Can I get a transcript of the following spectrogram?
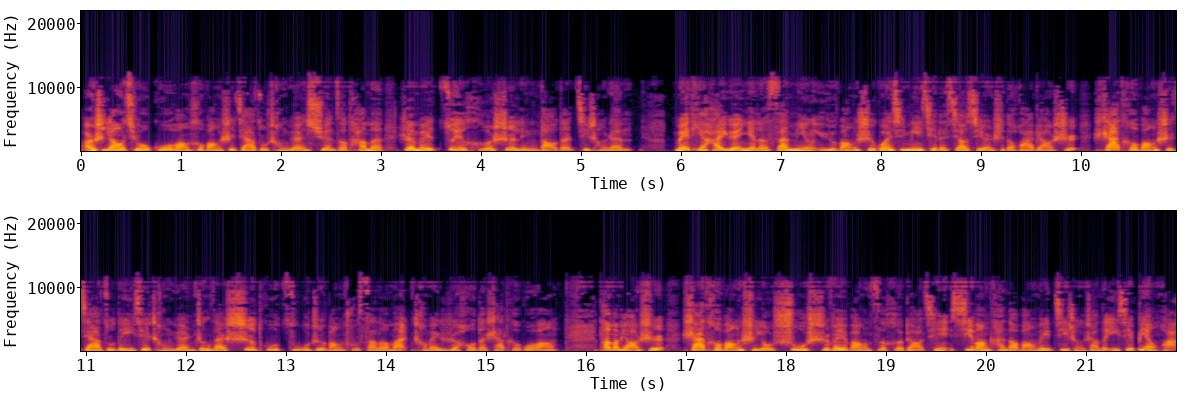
而是要求国王和王室家族成员选择他们认为最合适。是领导的继承人。媒体还援引了三名与王室关系密切的消息人士的话，表示沙特王室家族的一些成员正在试图阻止王储萨勒曼成为日后的沙特国王。他们表示，沙特王室有数十位王子和表亲希望看到王位继承上的一些变化，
